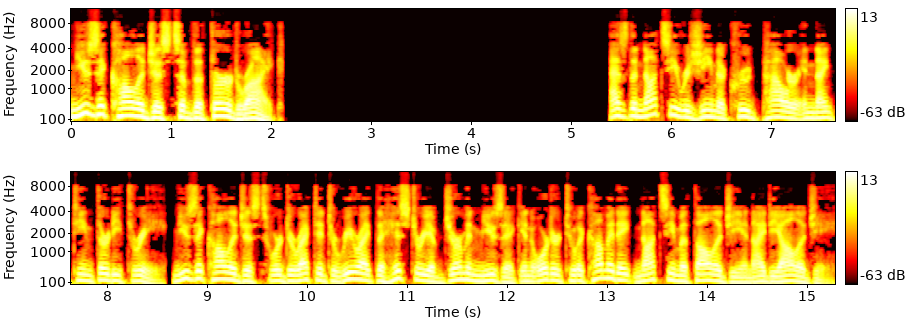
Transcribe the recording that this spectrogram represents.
Musicologists of the Third Reich As the Nazi regime accrued power in 1933, musicologists were directed to rewrite the history of German music in order to accommodate Nazi mythology and ideology.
